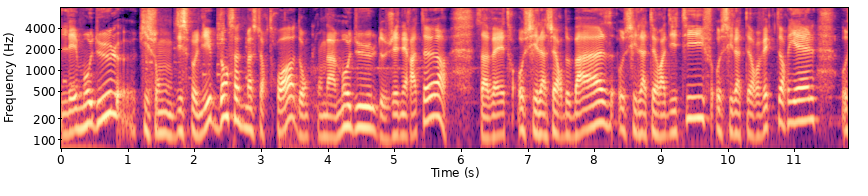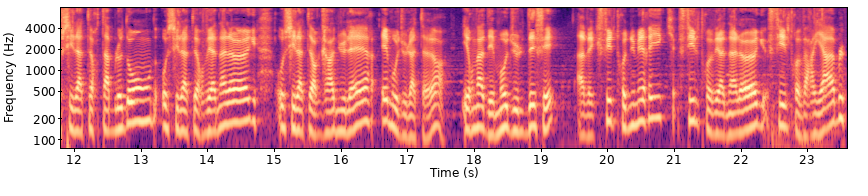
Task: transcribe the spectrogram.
Les modules qui sont disponibles dans SynthMaster 3, donc on a un module de générateur, ça va être oscillateur de base, oscillateur additif, oscillateur vectoriel, oscillateur table d'onde, oscillateur V-analogue, oscillateur granulaire et modulateur. Et on a des modules d'effet avec filtre numérique, filtre V analogue, filtre variable,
